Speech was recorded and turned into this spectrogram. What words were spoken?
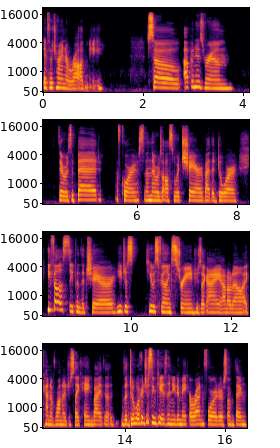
if they're trying to rob me. So up in his room, there was a bed, of course, and then there was also a chair by the door. He fell asleep in the chair. He just he was feeling strange. He's like, I I don't know. I kind of want to just like hang by the the door just in case I need to make a run for it or something.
